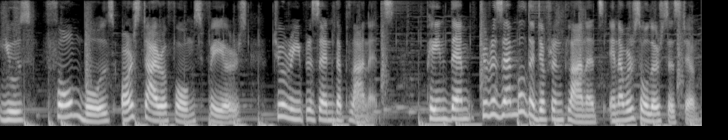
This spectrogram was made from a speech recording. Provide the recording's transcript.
Use foam bowls or styrofoam spheres to represent the planets. Paint them to resemble the different planets in our solar system.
